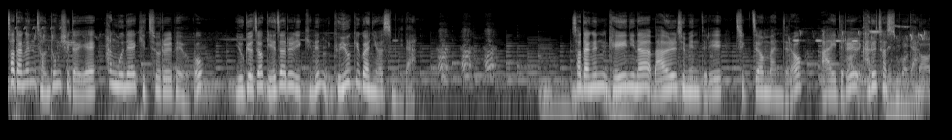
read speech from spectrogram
서당은 전통시대에 학문의 기초를 배우고 유교적 예절을 익히는 교육기관이었습니다. 서당은 개인이나 마을 주민들이 직접 만들어 아이들을 가르쳤습니다.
